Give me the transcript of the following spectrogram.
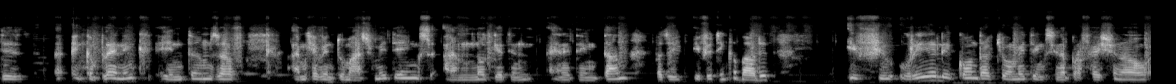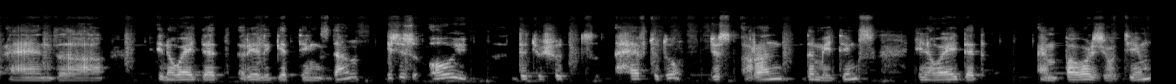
the and complaining in terms of i'm having too much meetings i'm not getting anything done. But if you think about it if you really conduct your meetings in a professional and uh, in a way that really get things done this is all that you should have to do. Just run the meetings in a way that empowers your team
